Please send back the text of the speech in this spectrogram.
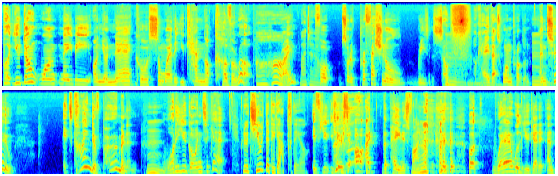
But you don't want maybe on your neck or somewhere that you cannot cover up, right? 맞아요. For sort of professional reasons. So, okay, that's one problem. And two, it's kind of permanent. What are you going to get? 그리고 지울 때 되게 아프대요. If you, you say, oh, I, the pain is fine. but where will you get it and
